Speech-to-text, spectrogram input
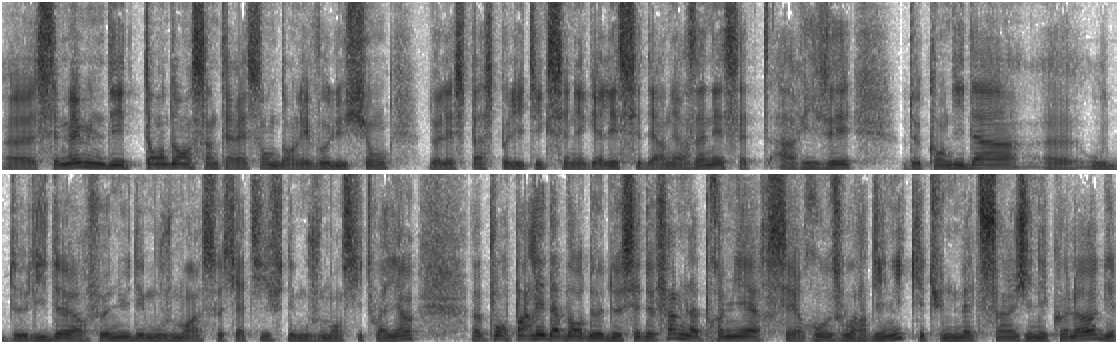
Euh, c'est même une des tendances intéressantes dans l'évolution de l'espace politique sénégalais ces dernières années, cette arrivée de candidats euh, ou de leaders venus des mouvements associatifs, des mouvements citoyens. Euh, pour parler d'abord de, ces deux femmes, la première c'est Rose Wardini, qui est une médecin gynécologue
